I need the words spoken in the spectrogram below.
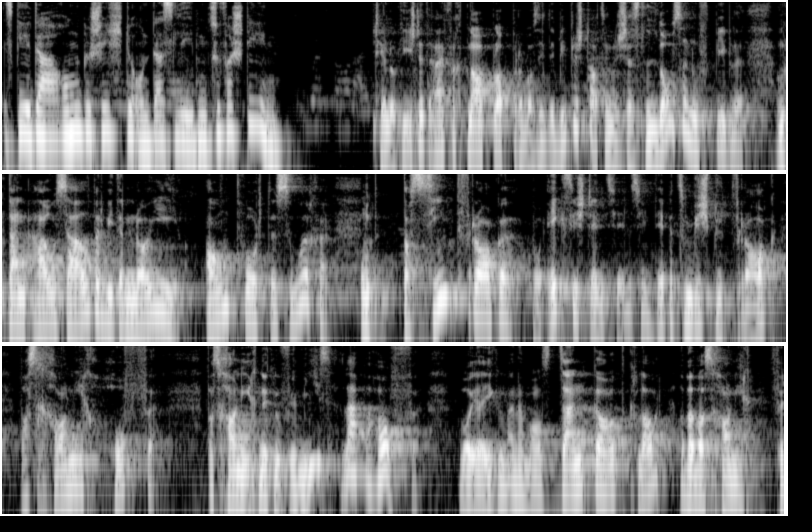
Es gehe darum, Geschichte und das Leben zu verstehen. Theologie ist nicht einfach nachplappern, was in der Bibel steht, sondern es ist ein Losen auf die Bibel und dann auch selber wieder neue Antworten suchen. Und das sind Fragen, die existenziell sind. Eben zum Beispiel die Frage, was kann ich hoffen? Was kann ich nicht nur für mein Leben hoffen, wo ja irgendwann einmal zu Ende geht, klar, aber was kann ich für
